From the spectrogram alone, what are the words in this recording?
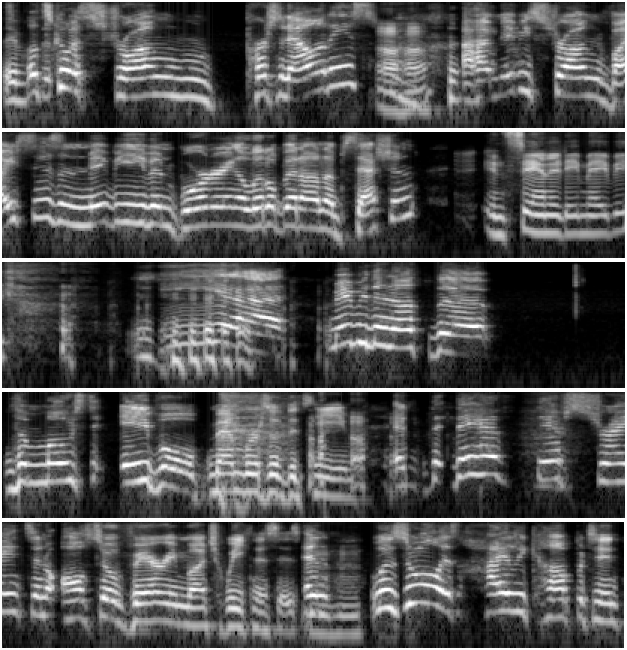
let's go with strong personalities, uh-huh. uh, maybe strong vices, and maybe even bordering a little bit on obsession. Insanity, maybe. yeah, maybe they're not the the most able members of the team, and th- they have they have strengths and also very much weaknesses. And mm-hmm. Lazul is highly competent,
